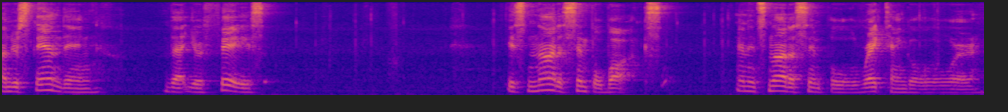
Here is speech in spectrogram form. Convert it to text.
Understanding that your face is not a simple box and it's not a simple rectangle or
